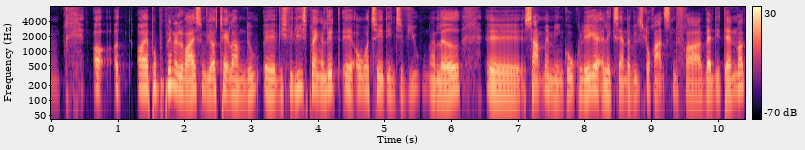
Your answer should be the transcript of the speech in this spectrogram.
Mm. Og, og, og apropos Pernille Weiss, som vi også taler om nu, øh, hvis vi lige springer lidt øh, over til et interview, hun har lavet øh, sammen med min gode kollega Alexander Vils Lorentzen fra Valg i Danmark,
